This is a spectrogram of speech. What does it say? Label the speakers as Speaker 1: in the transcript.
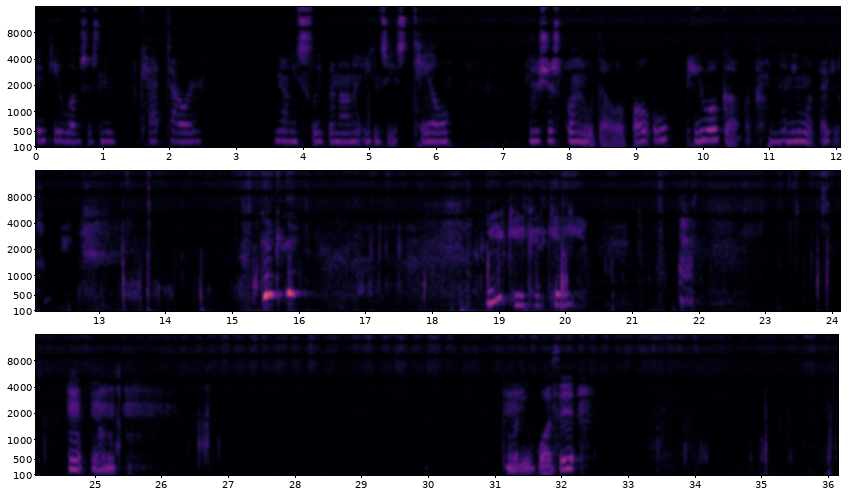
Speaker 1: think he loves his new cat tower. Now he's sleeping on it. You can see his tail. He was just playing with that little ball. Oh, he woke up. And then he went back to sleep. Kitty, kitty. Kitty, kitty, kitty. Mm-mm. You love it?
